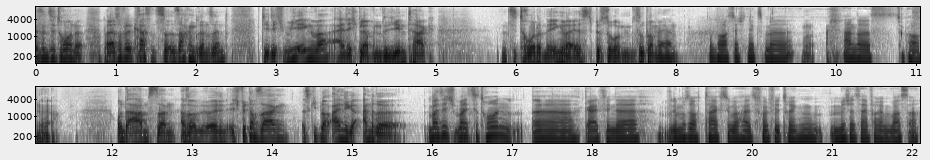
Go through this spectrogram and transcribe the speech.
ist eine Zitrone. Weil da so viele krasse Sachen drin sind, die dich wie Ingwer, Alter, ich glaube, wenn du jeden Tag eine Zitrone und eine Ingwer isst, bist du Superman. Du brauchst dich nichts mehr anderes zu kaufen. Ja. Und abends dann, also äh, ich würde noch sagen, es gibt noch einige andere, Was ich bei Zitronen äh, geil finde, du musst auch tagsüber halt voll viel trinken. Misch es einfach im Wasser.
